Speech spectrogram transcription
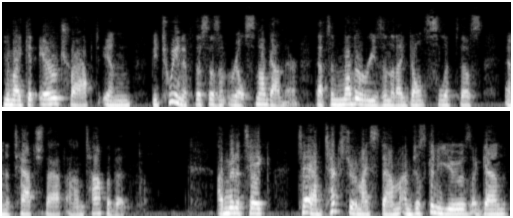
you might get air trapped in between if this isn't real snug on there. That's another reason that I don't slip this and attach that on top of it. I'm going to take, to add texture to my stem, I'm just going to use, again,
